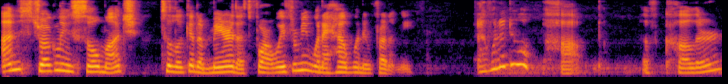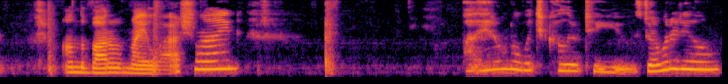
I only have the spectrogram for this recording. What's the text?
I'm struggling so much to look at a mirror that's far away from me when I have one in front of me. I want to do a pop of color on the bottom of my lash line. But I don't know which color to use. Do I want to do...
